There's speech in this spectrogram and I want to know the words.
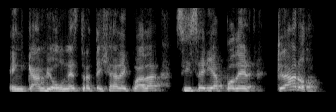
En cambio, una estrategia adecuada sí sería poder, claro,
